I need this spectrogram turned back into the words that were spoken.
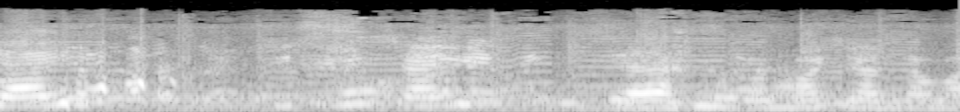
Yay. Ito yung shiny. Yeah. Masyallah, masyallah.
